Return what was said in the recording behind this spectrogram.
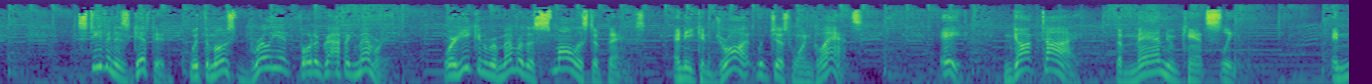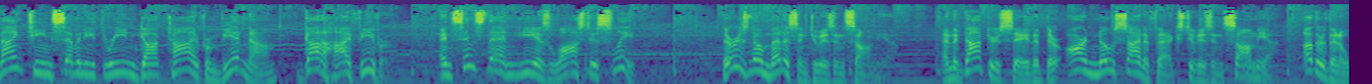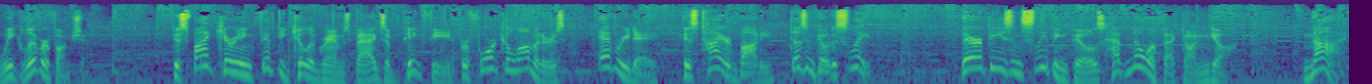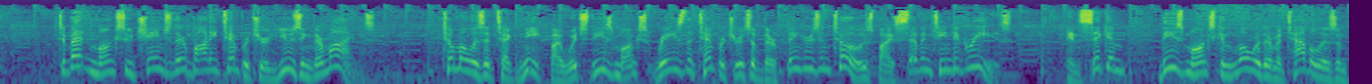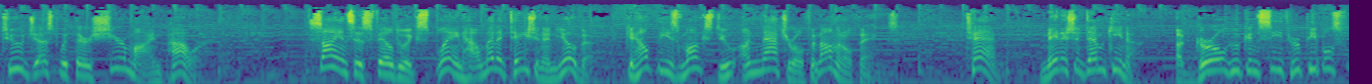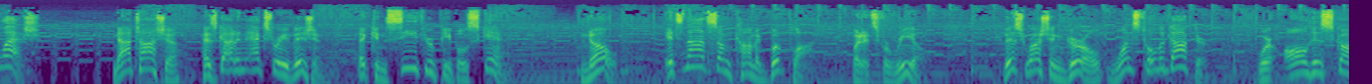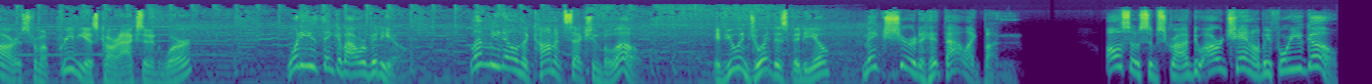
Stephen is gifted with the most brilliant photographic memory, where he can remember the smallest of things, and he can draw it with just one glance. 8. Ngoc Thai, the man who can't sleep. In 1973, Ngoc Thai from Vietnam got a high fever, and since then he has lost his sleep. There is no medicine to his insomnia, and the doctors say that there are no side effects to his insomnia other than a weak liver function. Despite carrying 50 kilograms bags of pig feed for 4 kilometers every day, his tired body doesn't go to sleep. Therapies and sleeping pills have no effect on Ngoc. 9. Tibetan monks who change their body temperature using their minds. Tummo is a technique by which these monks raise the temperatures of their fingers and toes by 17 degrees. In Sikkim, these monks can lower their metabolism too just with their sheer mind power. Science has failed to explain how meditation and yoga can help these monks do unnatural phenomenal things. 10. Natasha Demkina, a girl who can see through people's flesh. Natasha has got an x-ray vision that can see through people's skin. No, it's not some comic book plot, but it's for real. This Russian girl once told a doctor where all his scars from a previous car accident were. What do you think of our video? Let me know in the comment section below. If you enjoyed this video, make sure to hit that like button. Also subscribe to our channel before you go.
